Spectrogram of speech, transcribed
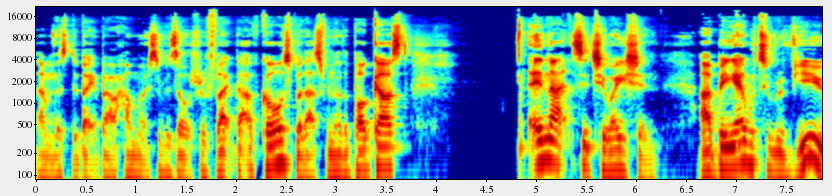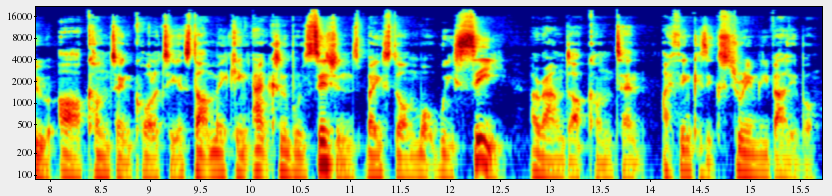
Um, there's debate about how much the results reflect that, of course, but that's for another podcast. In that situation, uh, being able to review our content quality and start making actionable decisions based on what we see around our content, I think is extremely valuable.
